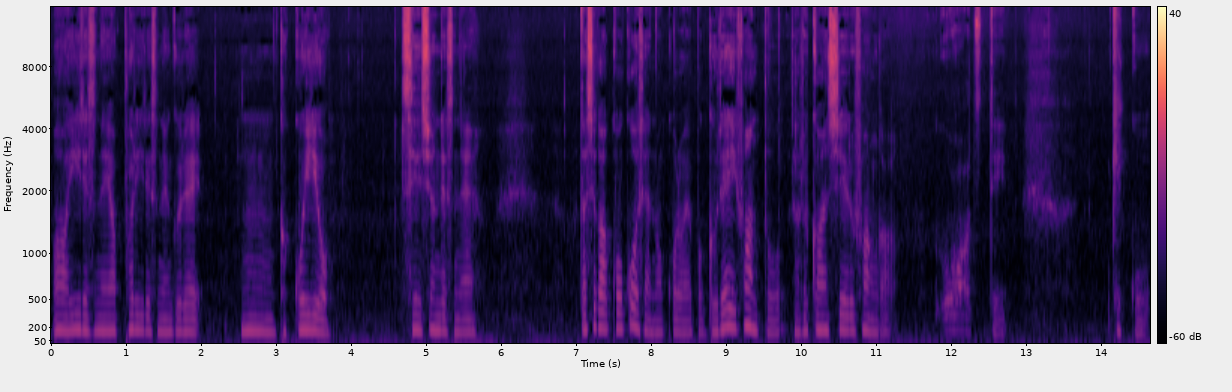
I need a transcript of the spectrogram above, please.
ああいいですねやっぱりいいですねグレイ。うんかっこいいよ。青春ですね。私が高校生の頃はやっぱグレイファンとダルカンシエルファンがうわーっつって結構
